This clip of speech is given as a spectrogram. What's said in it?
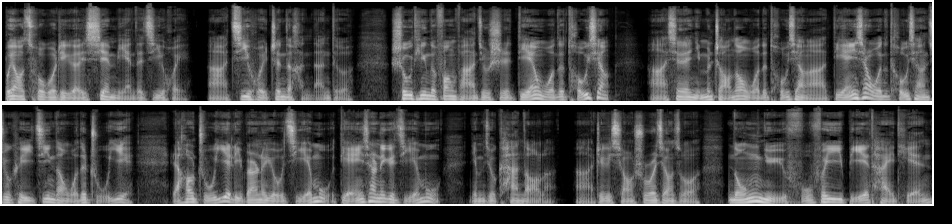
不要错过这个限免的机会啊！机会真的很难得。收听的方法就是点我的头像啊，现在你们找到我的头像啊，点一下我的头像就可以进到我的主页，然后主页里边呢有节目，点一下那个节目，你们就看到了啊。这个小说叫做《农女福妃别太甜》，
